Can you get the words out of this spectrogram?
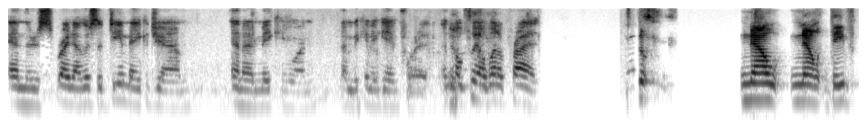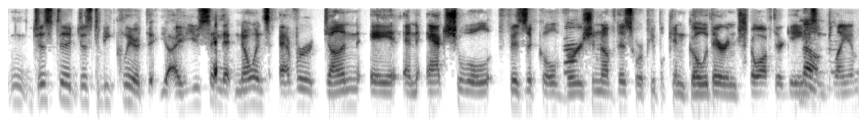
And there's right now there's a D-make jam, and I'm making one. I'm making a game for it, and hopefully I'll win a prize. So, now, now they've just to just to be clear, th- are you saying that no one's ever done a an actual physical version of this where people can go there and show off their games No. and play them?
